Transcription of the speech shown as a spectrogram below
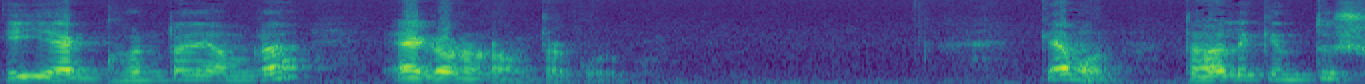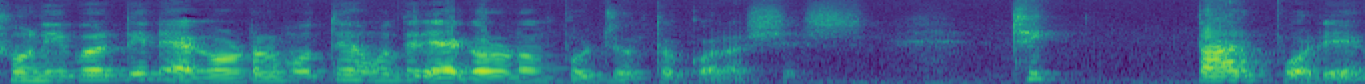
এই এক ঘন্টায় আমরা এগারো নংটা করব। কেমন? তাহলে কিন্তু শনিবার দিন এগারোটার মধ্যে আমাদের এগারো নং পর্যন্ত করা শেষ। ঠিক তারপরে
